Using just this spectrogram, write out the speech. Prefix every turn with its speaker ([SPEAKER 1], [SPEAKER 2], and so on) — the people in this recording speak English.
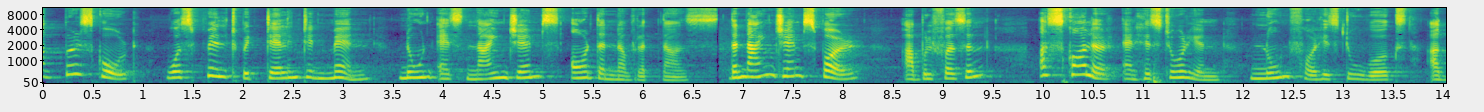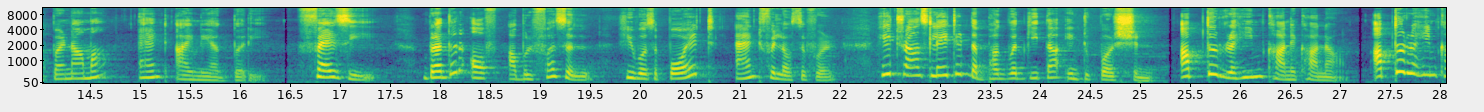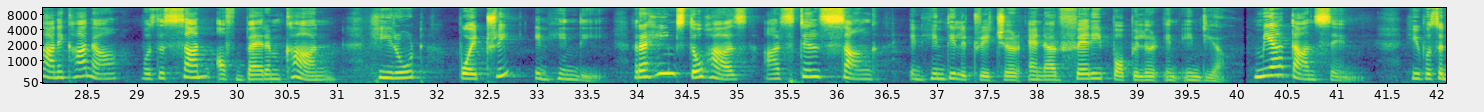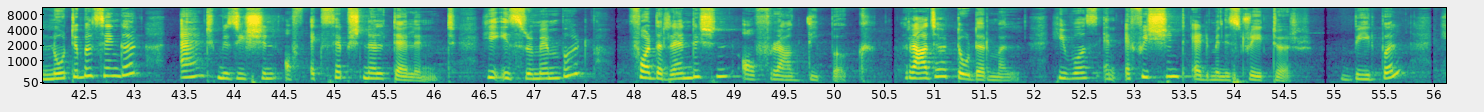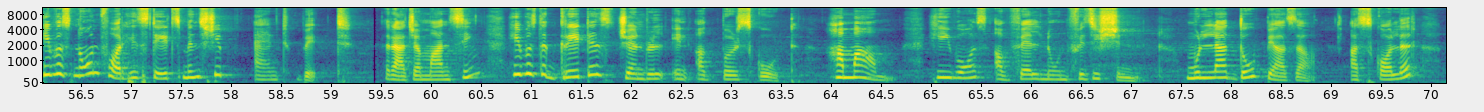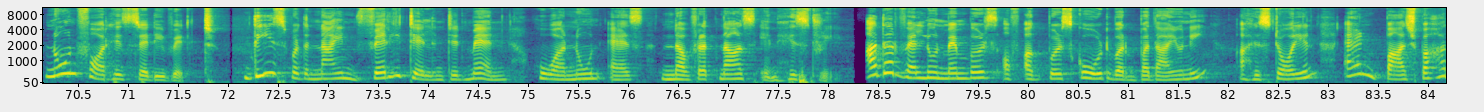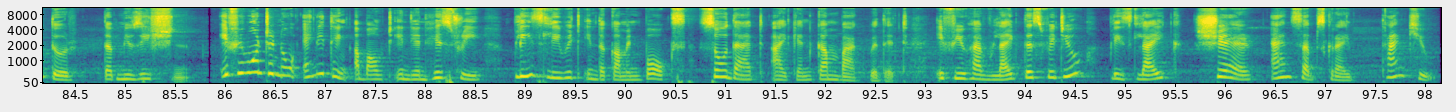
[SPEAKER 1] Akbar's court was filled with talented men known as Nine Gems or the Navratnas. The Nine Gems were Abul Fazl, a scholar and historian known for his two works Akbarnama and Aine Akbari. Faizi, brother of Abul Fazl, he was a poet and philosopher. He translated the Bhagavad Gita into Persian. Abdur Rahim Khanekhana. Abdur Rahim Khanekhana was the son of Bairam Khan. He wrote poetry in Hindi. Rahim's dohas are still sung in Hindi literature and are very popular in India. Mian Tansen. He was a notable singer and musician of exceptional talent. He is remembered for the rendition of Rag Deepak. Raja Todarmal. He was an efficient administrator. Birbal. He was known for his statesmanship and wit. Raja Mansingh, he was the greatest general in Akbar's court. Humam, he was a well known physician. Mullah Do Pyaza, a scholar known for his ready wit. These were the nine very talented men who are known as Navratnas in history. Other well known members of Akbar's court were Badayuni, a historian, and Baz Bahadur, the musician. If you want to know anything about Indian history, please leave it in the comment box so that I can come back with it. If you have liked this video, please like, share and subscribe. Thank you.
